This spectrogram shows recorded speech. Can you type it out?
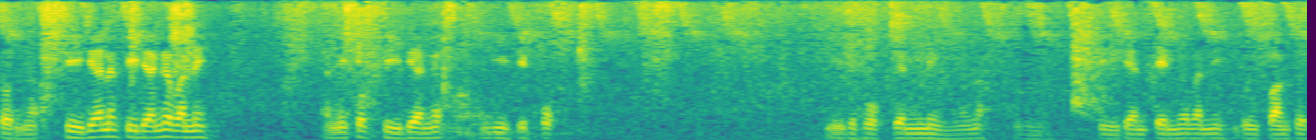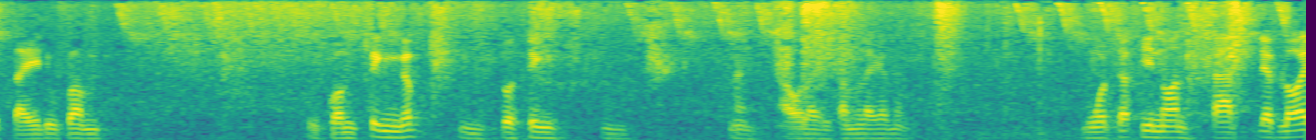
สนครับสี่เดือนนะสี่เดือนครับวันนี้ อันนี้ครบสี่เดือนครับยี่สิบหกยี่สิบหกเดือนหนึ่งแล้วนะสี่เดือนเต็มแล้ววันนี้ ดูความสดใสดูความ ดูความตึงครับตัวตึงนั่นเอาอะไรทำอะไรครับนั่น หมดกับที่นอนขาดเรียบร้อย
